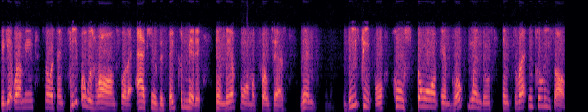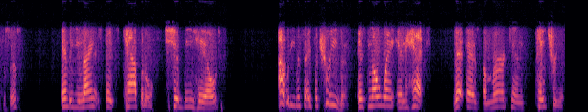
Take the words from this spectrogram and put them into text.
You get what I mean? So if Antifa was wrong for the actions that they committed in their form of protest, then these people who stormed and broke windows and threatened police officers in the United States Capitol should be held, I would even say for treason. It's no way in heck that as American patriots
